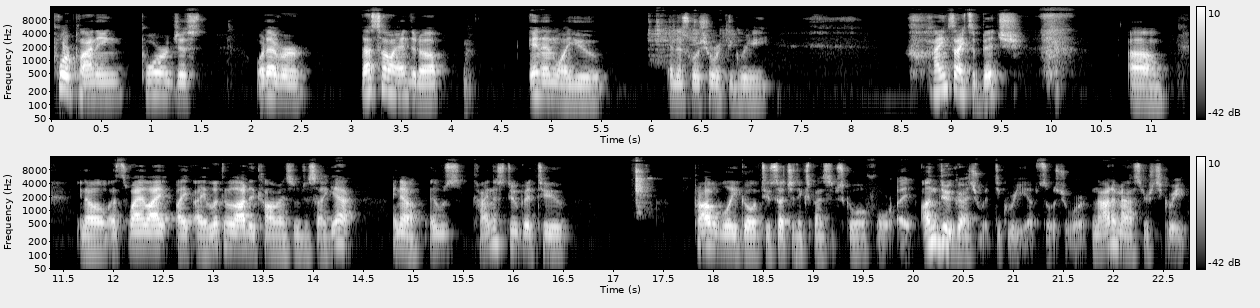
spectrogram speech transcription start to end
poor planning, poor just whatever. That's how I ended up in NYU in a social work degree. Hindsight's a bitch. Um, you know, that's why I like, like I look at a lot of the comments and I'm just like, yeah, I know, it was kind of stupid to probably go to such an expensive school for an undergraduate degree of social work, not a master's degree,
